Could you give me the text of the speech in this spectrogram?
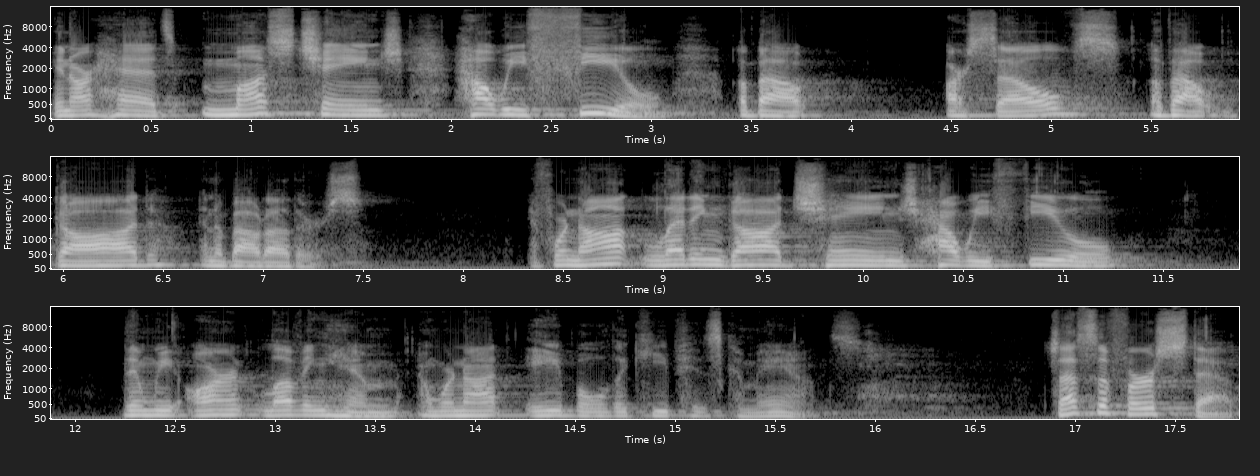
in our heads must change how we feel about ourselves, about God, and about others. If we're not letting God change how we feel, then we aren't loving Him and we're not able to keep His commands. So that's the first step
